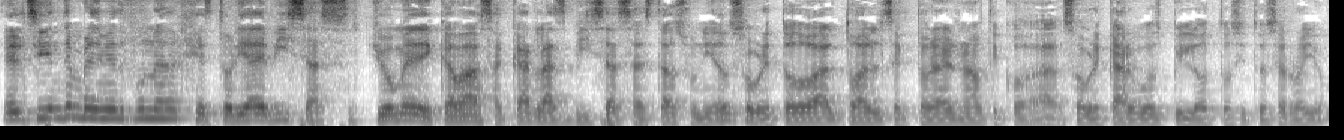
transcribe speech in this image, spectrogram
El siguiente emprendimiento fue una gestoría de visas. Yo me dedicaba a sacar las visas a Estados Unidos, sobre todo al todo el sector aeronáutico, a sobrecargos, pilotos y todo ese rollo.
